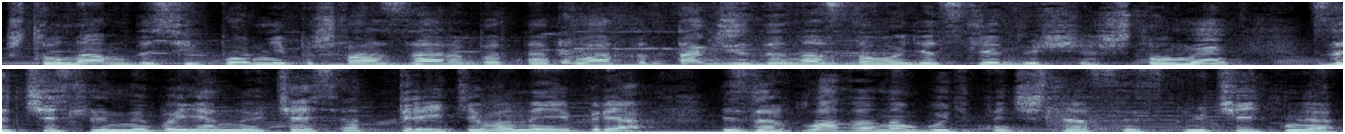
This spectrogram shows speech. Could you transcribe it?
что нам до сих пор не пришла заработная плата. Также до нас доводят следующее, что мы зачислены в военную часть от 3 ноября, и зарплата нам будет начисляться исключительно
